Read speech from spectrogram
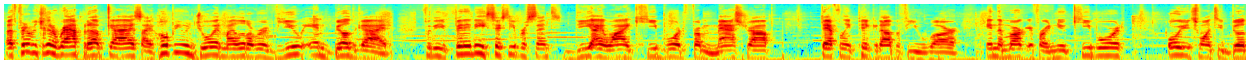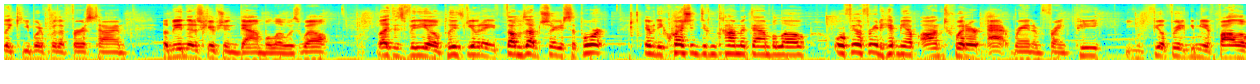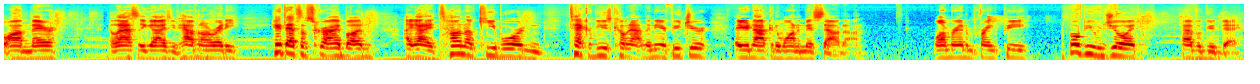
That's pretty much going to wrap it up, guys. I hope you enjoyed my little review and build guide for the Infinity 60% DIY keyboard from Massdrop. Definitely pick it up if you are in the market for a new keyboard or you just want to build a keyboard for the first time. It'll be in the description down below as well. You like this video, please give it a thumbs up to show your support If you have any questions, you can comment down below, or feel free to hit me up on Twitter at randomfrankp. You can feel free to give me a follow on there. And lastly, guys, if you haven't already, hit that subscribe button. I got a ton of keyboard and tech reviews coming out in the near future that you're not going to want to miss out on. Well, I'm Random Frank P. Hope you enjoyed. Have a good day.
